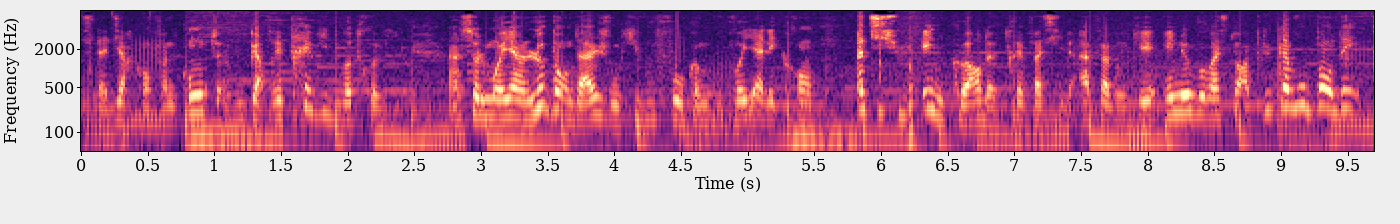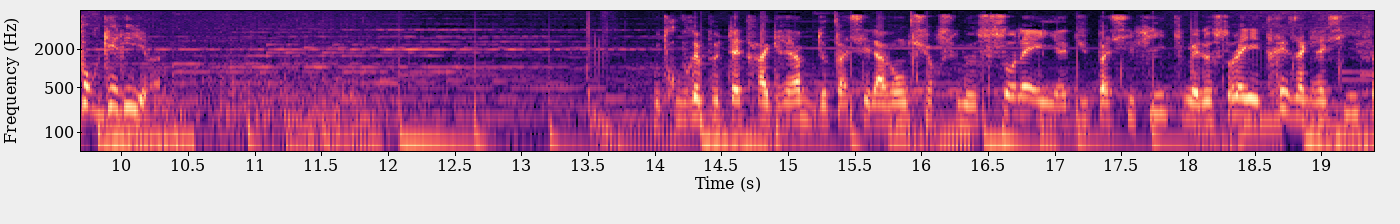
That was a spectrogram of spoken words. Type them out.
c'est-à-dire qu'en fin de compte, vous perdrez très vite votre vie. Un seul moyen, le bandage, donc il vous faut, comme vous voyez à l'écran, un tissu et une corde, très facile à fabriquer, et ne vous restera plus qu'à vous bander pour guérir. Vous trouverez peut-être agréable de passer l'aventure sous le soleil du Pacifique, mais le soleil est très agressif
